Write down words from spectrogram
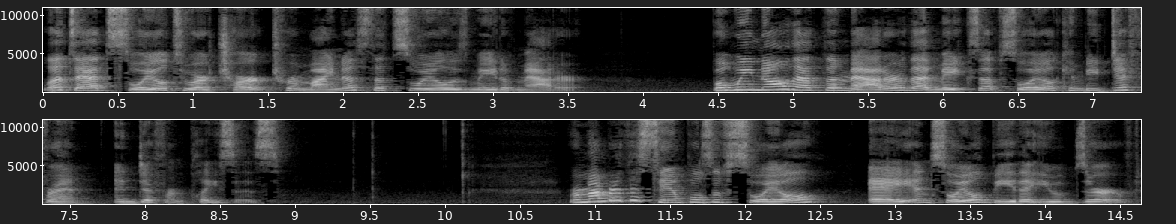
Let's add soil to our chart to remind us that soil is made of matter. But we know that the matter that makes up soil can be different in different places. Remember the samples of soil A and soil B that you observed.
